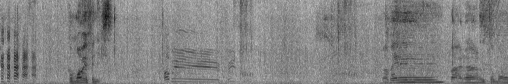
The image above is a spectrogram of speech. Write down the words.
Y. Como ave fénix. ¡Ave Fénix! A ver, parar de tomar.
